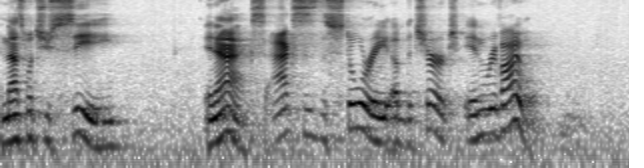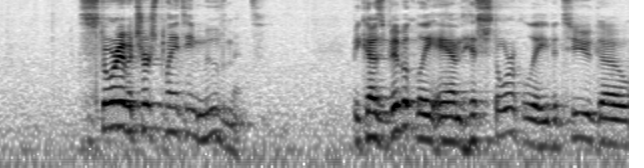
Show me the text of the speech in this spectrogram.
And that's what you see in Acts. Acts is the story of the church in revival. It's the story of a church planting movement. Because biblically and historically, the two go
